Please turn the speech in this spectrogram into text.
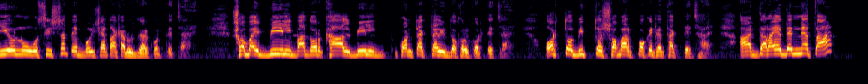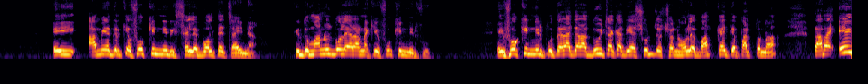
ইউনু ওসির সাথে বৈশা টাকা রোজগার করতে চায়। সবাই বিল, বাদর, খাল, বিল কন্ট্রাক্টারি দখল করতে চায়। অর্থবিত্ত সবার পকেটে থাকতে চায়। আর যারা এদের নেতা, এই আমি এদেরকে ফকিন্নির ছেলে বলতে চাই না। কিন্তু মানুষ বলে এরা নাকি ফকিন্নির ফুট এই ফকির নির্পুতেরা যারা দুই টাকা দিয়ে সূর্য সেন হলে ভাত খাইতে পারতো না, তারা এই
